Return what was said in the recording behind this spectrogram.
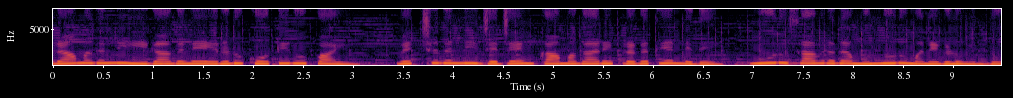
ಗ್ರಾಮದಲ್ಲಿ ಈಗಾಗಲೇ ಎರಡು ಕೋಟಿ ರೂಪಾಯಿ ವೆಚ್ಚದಲ್ಲಿ ಜೆಜೆಎಂ ಕಾಮಗಾರಿ ಪ್ರಗತಿಯಲ್ಲಿದೆ. ಮೂರು ಸಾವಿರದ ಮುನ್ನೂರು ಮನೆಗಳು ಇದ್ದು,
